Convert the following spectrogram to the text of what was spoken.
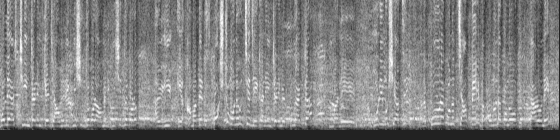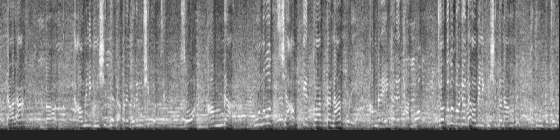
বলে আসছি ইন্টারিমকে যে আওয়ামী লীগ নিষিদ্ধ করো আওয়ামী লীগ নিষিদ্ধ করো আর ই- ই- আমাদের স্পষ্ট মনে হচ্ছে যে এখানে ইন্টারিমের কোনো একটা মানে গড়িমসি আছে মানে কোনো না কোনো চাপে বা কোনো না কোনো কারণে তারা বা, আওয়ামী লীগ নিষিদ্ধের ব্যাপারে গড়িমসি করছে। সো আমরা কোনো চাপকে তোয়াক্কা না করে আমরা এখানে থাকব। যতক্ষণ পর্যন্ত আওয়ামী লীগ নিষিদ্ধ না হবে, ততক্ষণ পর্যন্ত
